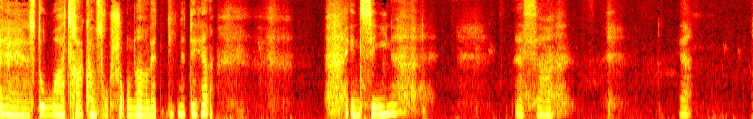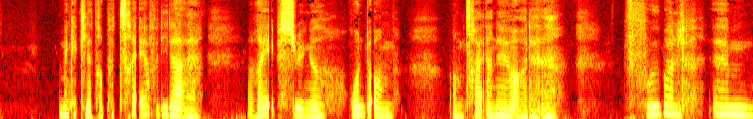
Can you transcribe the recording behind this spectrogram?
øh, store trækonstruktioner og hvad ligner det her? En scene. Altså, Man kan klatre på træer, fordi der er reb slynget rundt om, om træerne, og der er fodbold, øhm,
